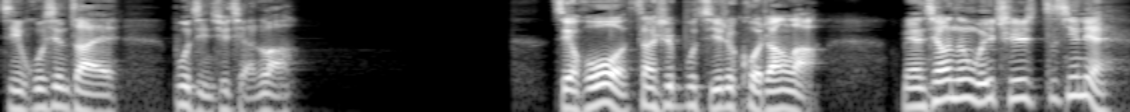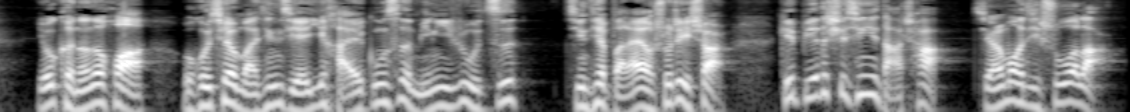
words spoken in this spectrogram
锦湖现在不仅缺钱了，锦湖暂时不急着扩张了，勉强能维持资金链。有可能的话，我会劝婉晴姐以海业公司的名义入资。今天本来要说这事儿，给别的事情一打岔，竟然忘记说了。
